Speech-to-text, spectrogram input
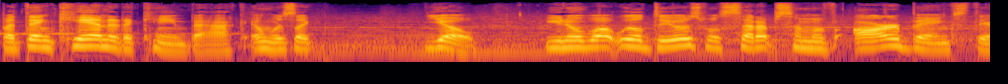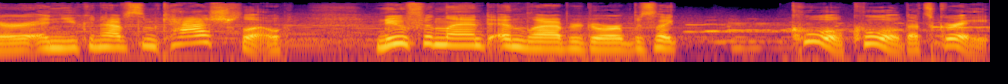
But then Canada came back and was like, yo, you know what we'll do is we'll set up some of our banks there and you can have some cash flow. Newfoundland and Labrador was like, cool, cool, that's great.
